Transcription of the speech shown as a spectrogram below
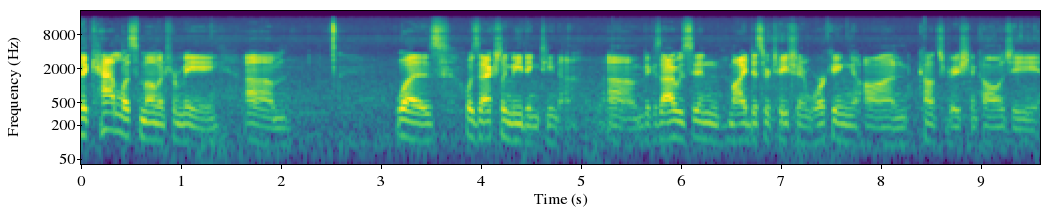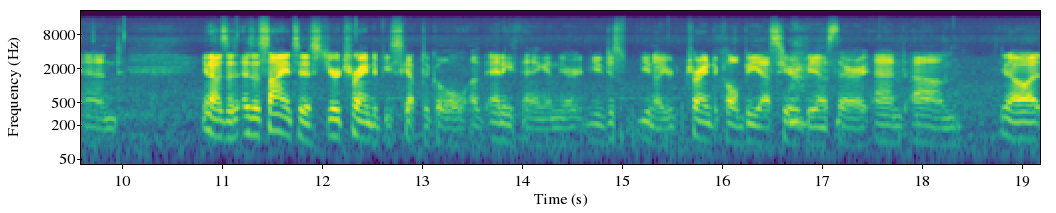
The catalyst moment for me um, was was actually meeting Tina um, because I was in my dissertation working on conservation ecology and you know as a, as a scientist you're trained to be skeptical of anything and you're you just you know you're trying to call BS here BS there. And um, you know uh,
